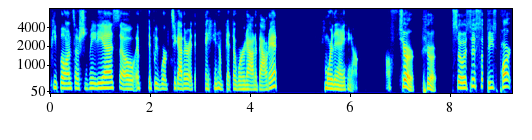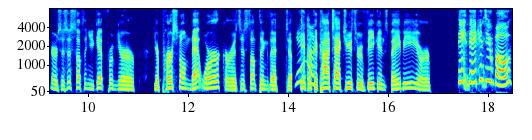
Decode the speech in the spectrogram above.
people on social media so if, if we work together they can help get the word out about it more than anything else sure sure so is this these partners is this something you get from your your personal network or is this something that uh, yeah. people could contact you through vegans baby or they they can do both.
